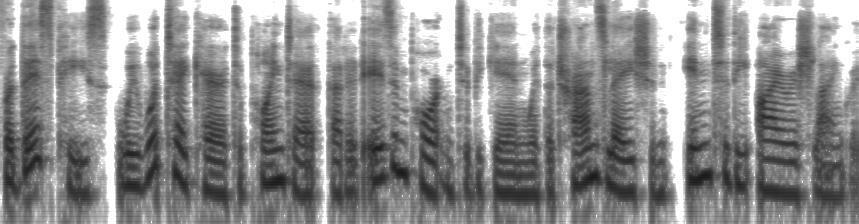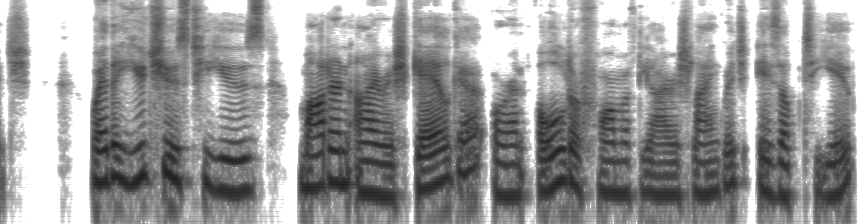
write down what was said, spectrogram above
For this piece, we would take care to point out that it is important to begin with a translation into the Irish language. Whether you choose to use modern Irish Gaeilge or an older form of the Irish language is up to you.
